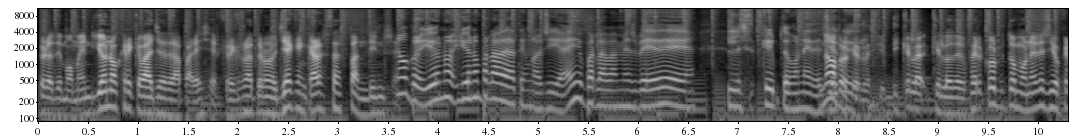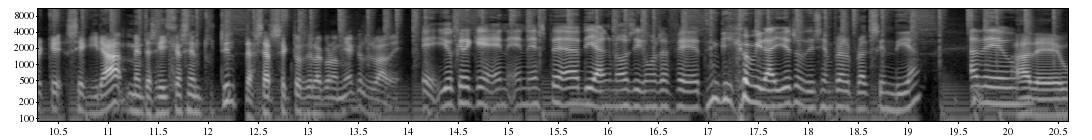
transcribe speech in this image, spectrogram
Però de moment jo no crec que vagi a desaparèixer. Crec que és una tecnologia que encara està expandint-se. No, però jo no, jo no parlava de la tecnologia, eh? jo parlava més bé de les criptomonedes. No, però que- les- dic que, la, que lo de fer criptomonedes jo crec que seguirà mentre segueix sent útil a certs sectors de l'economia que els va bé. Eh, jo crec que en, en esta diagnosi que ens ha fet Quico Miralles ho deixem per al pròxim dia. Adeu. Adeu.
